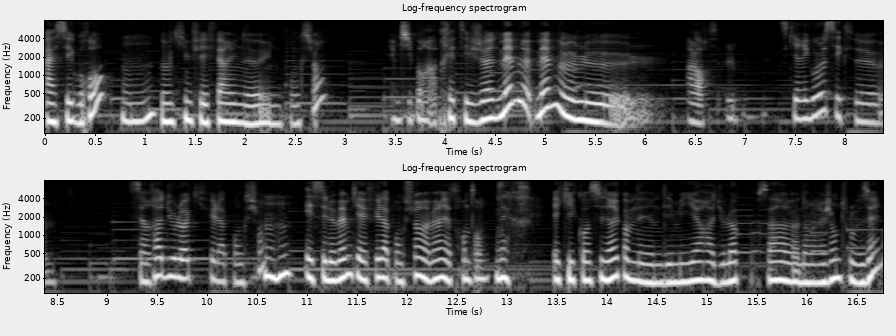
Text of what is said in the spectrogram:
assez gros, Mhm. donc il me fait faire une, une ponction. Il me dit bon, après t'es jeune, même le, même le, le- alors ce qui est rigolo, c'est que ce- c'est un radiologue qui fait la ponction, Mhm. et c'est le même qui avait fait la ponction à ma mère il y a 30 ans et qui est considéré comme des, des meilleurs radiologues pour ça euh, dans la région toulousaine.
